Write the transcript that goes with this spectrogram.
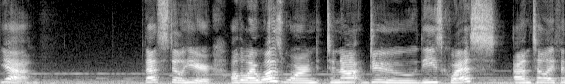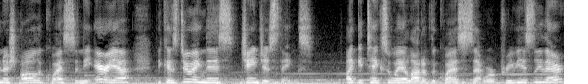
yeah. That's still here. Although I was warned to not do these quests until I finish all the quests in the area because doing this changes things. Like it takes away a lot of the quests that were previously there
